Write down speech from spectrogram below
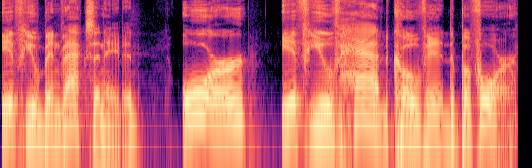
if you've been vaccinated or if you've had COVID before.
